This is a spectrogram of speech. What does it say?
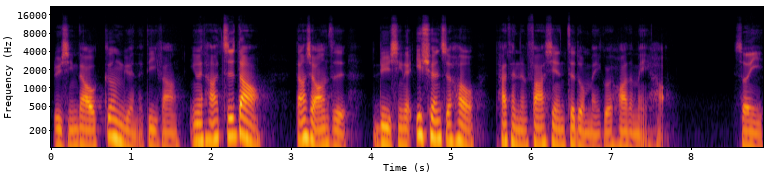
旅行到更远的地方，因为他知道，当小王子旅行了一圈之后，他才能发现这朵玫瑰花的美好。所以，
